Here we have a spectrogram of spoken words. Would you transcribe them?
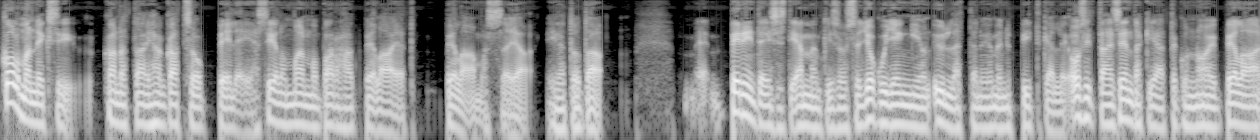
kolmanneksi kannattaa ihan katsoa pelejä. Siellä on maailman parhaat pelaajat pelaamassa ja, ja tota, perinteisesti MM-kisoissa joku jengi on yllättänyt ja mennyt pitkälle. Osittain sen takia, että kun noi pelaa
